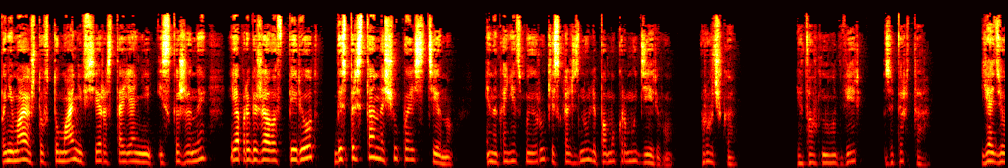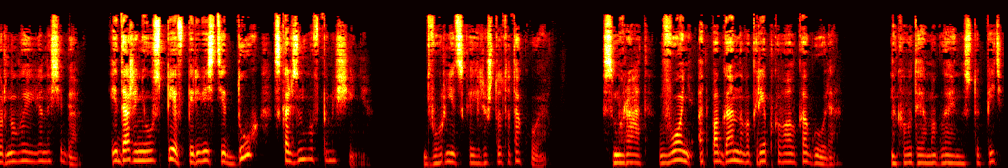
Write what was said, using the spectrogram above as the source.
Понимая, что в тумане все расстояния искажены, я пробежала вперед, беспрестанно щупая стену, и, наконец, мои руки скользнули по мокрому дереву. Ручка. Я толкнула дверь, заперта. Я дернула ее на себя и, даже не успев перевести дух, скользнула в помещение. Дворницкая или что-то такое. Смрад, вонь от поганого крепкого алкоголя. На кого-то я могла и наступить,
